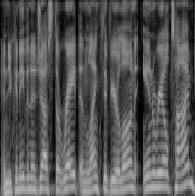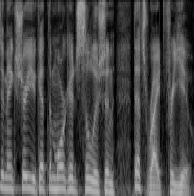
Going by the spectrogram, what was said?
And you can even adjust the rate and length of your loan in real time to make sure you get the mortgage solution that's right for you.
